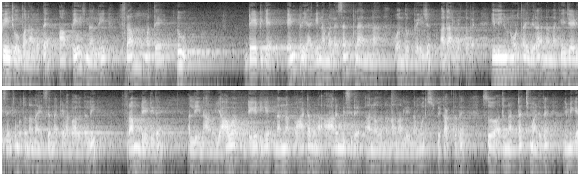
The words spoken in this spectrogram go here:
ಪೇಜ್ ಓಪನ್ ಆಗುತ್ತೆ. ಆ ಪೇಜ್ನಲ್ಲಿ ಫ್ರಮ್ ಮತ್ತು ಟು ಡೇಟ್ಗೆ ಎಂಟ್ರಿಯಾಗಿ ನಮ್ಮ ಲೆಸನ್ ಪ್ಲ್ಯಾನ್ನ ಒಂದು ಪೇಜ್ ಅದಾಗಿರ್ತದೆ. ಇಲ್ಲಿ ನೀವು ನೋಡ್ತಾ ಇದ್ದೀರಾ, ನನ್ನ ಕೆ ಜಿ ಐ ಡಿ ಸಂಖ್ಯೆ ಮತ್ತು ನನ್ನ ಹೆಸರಿನ ಕೆಳಭಾಗದಲ್ಲಿ ಫ್ರಮ್ ಡೇಟ್ ಇದೆ. ಅಲ್ಲಿ ನಾನು ಯಾವ ಡೇಟ್ಗೆ ನನ್ನ ಪಾಠವನ್ನು ಆರಂಭಿಸಿದೆ ಅನ್ನೋದನ್ನು ನಾನು ಅಲ್ಲಿ ನಮೂದಿಸಬೇಕಾಗ್ತದೆ. ಸೊ ಅದನ್ನು ಟಚ್ ಮಾಡಿದರೆ ನಿಮಗೆ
